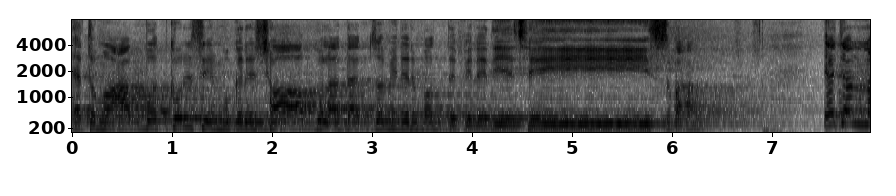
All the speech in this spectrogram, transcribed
এত মহাব্বত করেছে, মুখের সবগুলা দাঁত জমিনের মধ্যে ফেলে দিয়েছে। এজন্য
